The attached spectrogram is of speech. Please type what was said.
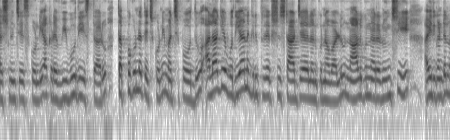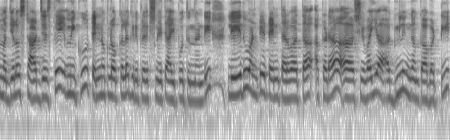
దర్శనం చేసుకోండి. అక్కడ విభూది ఇస్తారు. తప్పకుండా తెచ్చుకోండి మర్చిపోవద్దు. అలాగే ఉదయాన్న గిరి ప్రదక్షిణ స్టార్ట్ చేయాలనుకున్న వాళ్ళు నాలుగున్నర నుంచి ఐదు గంటల మధ్యలో స్టార్ట్ చేస్తే మీకు టెన్ ఓ క్లాక్ కల్లా గిరి ప్రదక్షిణ అయితే అయిపోతుందండి. లేదు అంటే టెన్ తర్వాత అక్కడ శివయ్య అగ్నిలింగం కాబట్టి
